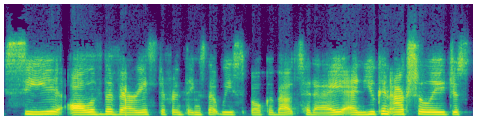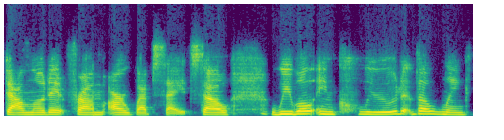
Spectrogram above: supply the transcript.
see all of the various different things that we spoke about today, and you can actually just download it from our website. So we will include the link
